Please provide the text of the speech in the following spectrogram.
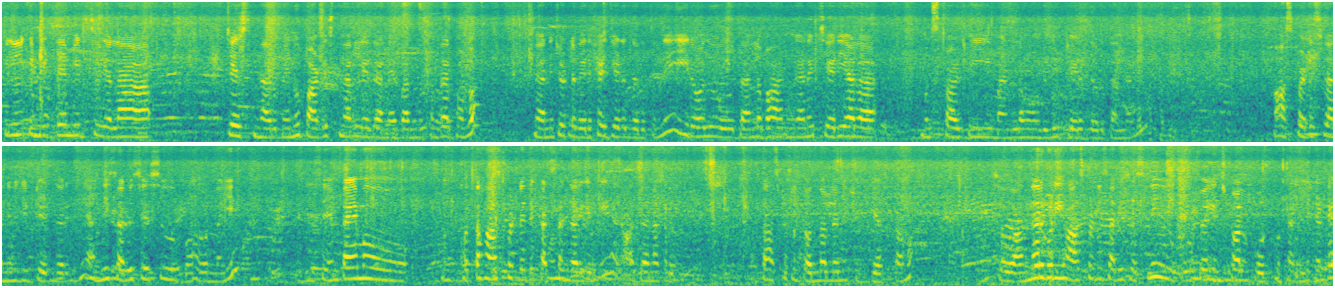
పిల్లలకి మిడ్ డే మీల్స్ ఎలా చేస్తున్నారు మెను పాటిస్తున్నారు లేదా అనే బంధు సందర్భంలో అన్ని చోట్ల వెరిఫై చేయడం జరుగుతుంది. ఈరోజు దానిలో భాగంగానే చేరియాల మున్సిపాలిటీ మండలం విజిట్ చేయడం జరుగుతుందండి. హాస్పిటల్స్ అన్ని విజిట్ చేయడం జరిగింది. అన్ని సర్వీసెస్ బాగున్నాయి. అట్ ది సేమ్ టైము కొత్త హాస్పిటల్ అయితే కట్టడం జరిగింది. దాని అక్కడ కొత్త హాస్పిటల్ తొందరలోనే షిఫ్ట్ చేస్తాము. సో అందరు కూడా ఈ హాస్పిటల్ సర్వీసెస్ని ఉపయోగించుకోవాలని కోరుకుంటున్నాను. ఎందుకంటే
